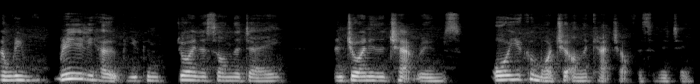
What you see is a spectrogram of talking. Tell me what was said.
and we really hope you can join us on the day and join in the chat rooms or you can watch it on the catch up facility.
